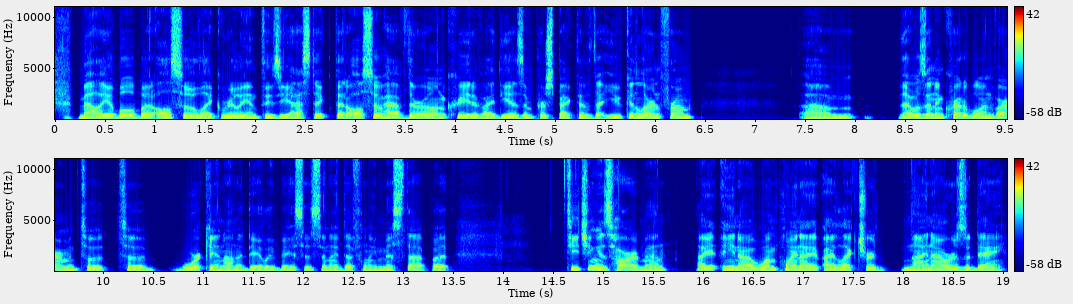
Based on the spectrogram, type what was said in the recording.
malleable, but also like really enthusiastic, that also have their own creative ideas and perspectives that you can learn from. Um, that was an incredible environment to to work in on a daily basis, and I definitely miss that. But teaching is hard, man. I, you know, at one point I, I lectured nine hours a day,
